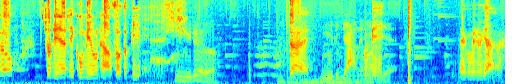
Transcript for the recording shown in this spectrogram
งลงโชคดีนะที่กูมีรองเท้าโซลสปีดมึงมีด้วยเหรอใช่ มึงมีทุกอย่างเลยกูวะมี ไอ้เหี้ยแต่กูมีทุกอย่างนะ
